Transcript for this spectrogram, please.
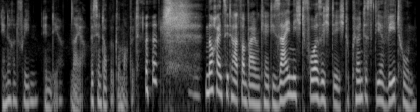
Inneren Frieden in dir. Naja, bisschen doppelt gemoppelt. Noch ein Zitat von Byron Katie. Sei nicht vorsichtig, du könntest dir wehtun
